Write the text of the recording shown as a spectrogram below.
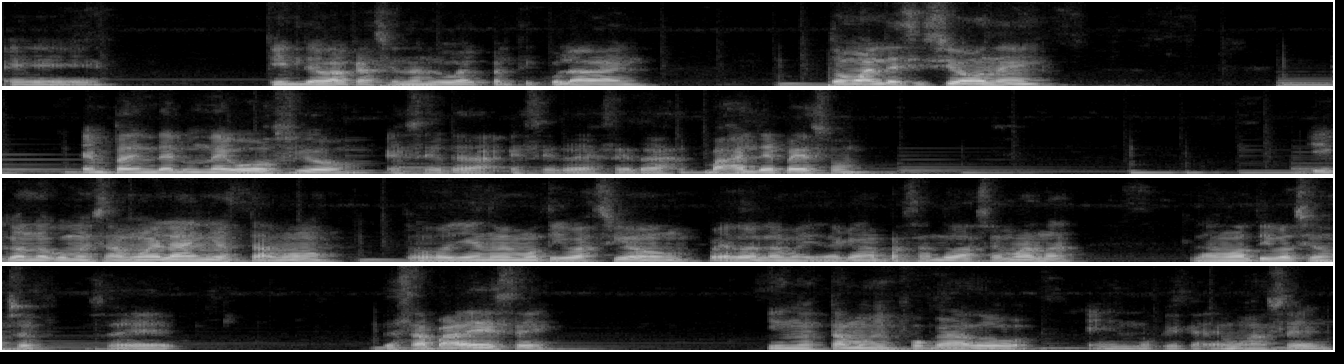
eh, ir de vacaciones en un lugar particular, tomar decisiones, emprender un negocio, etcétera, etcétera, etcétera, bajar de peso. Y cuando comenzamos el año estamos todo lleno de motivación, pero en la medida que van pasando las semanas, la motivación se, se desaparece y no estamos enfocados en lo que queremos hacer.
